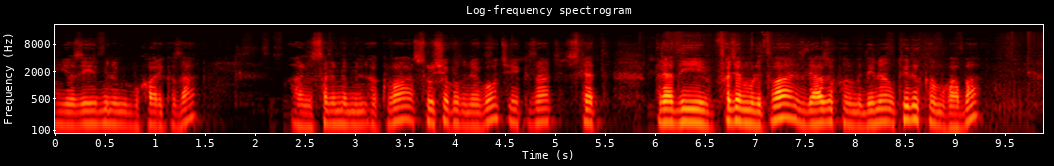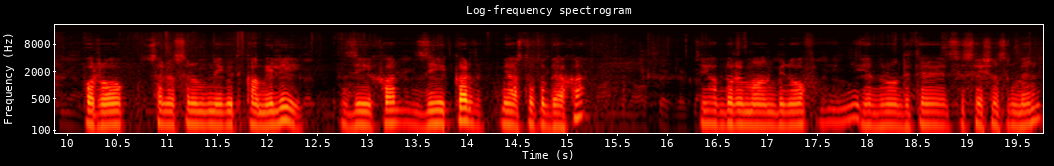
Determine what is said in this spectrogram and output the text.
Язид бин Бухари каза, а Салим бин Аква слушах от него, че каза, след преди фаджар молитва излязох в Медина, отидох към Габа. Пророк Салим неговите камили зи Кърд мястото бяха. Абдурахман бин Оф едно дете се срещна с мен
